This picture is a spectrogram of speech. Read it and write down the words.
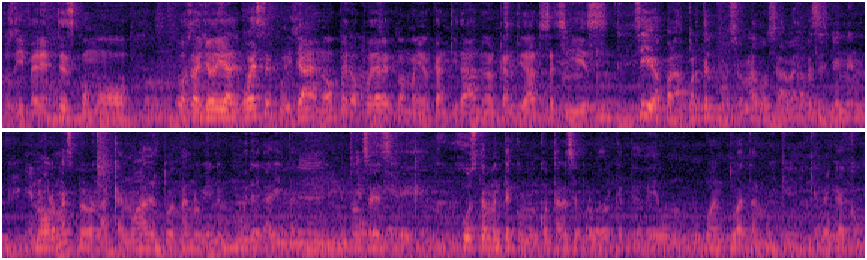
pues diferentes como o sea, yo diría el hueso y pues ya, ¿no? Pero puede haber con mayor cantidad, menor cantidad, o sea, sí es... Sí, aparte el porcionado, o sea, a veces vienen enormes, pero la canoa del tuétano viene muy delgadita. Entonces, eh, justamente como encontrar ese proveedor que te dé un, un buen tuétano y que, y que, venga como,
